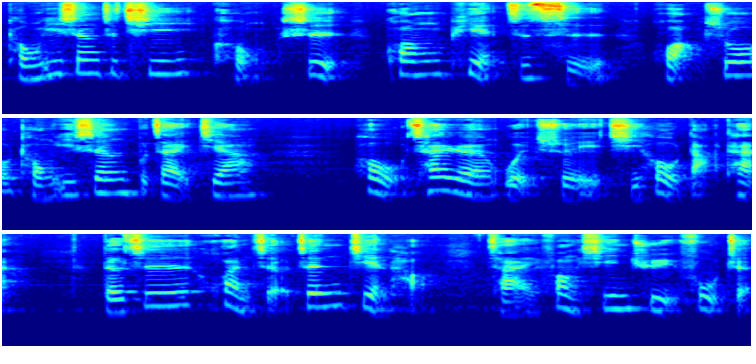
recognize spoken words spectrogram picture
童医生之妻恐是诓骗之词，谎说童医生不在家，后差人尾随其后打探，得知患者真见好，才放心去复诊。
